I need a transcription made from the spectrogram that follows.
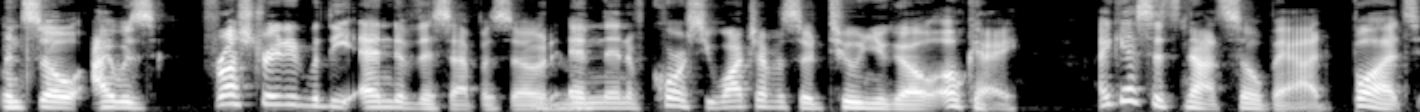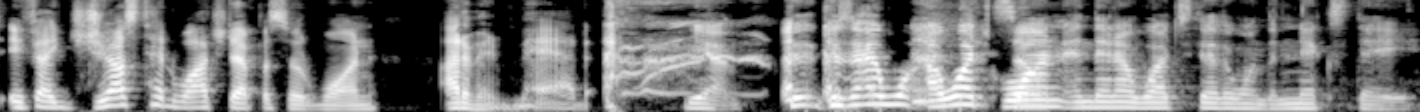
and so I was frustrated with the end of this episode, mm-hmm. and then of course you watch episode two and you go, okay, I guess it's not so bad. But if I just had watched episode one, I'd have been mad. yeah, because I, I watched So- one and then I watched the other one the next day.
